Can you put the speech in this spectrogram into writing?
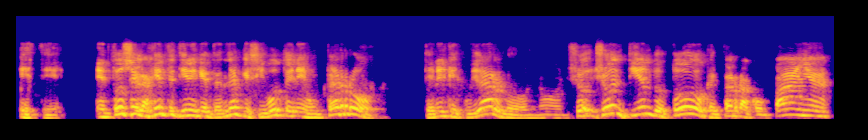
Este, entonces la gente tiene que entender que si vos tenés un perro, tenés que cuidarlo. ¿no? Yo, entiendo todo, que el perro acompaña,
